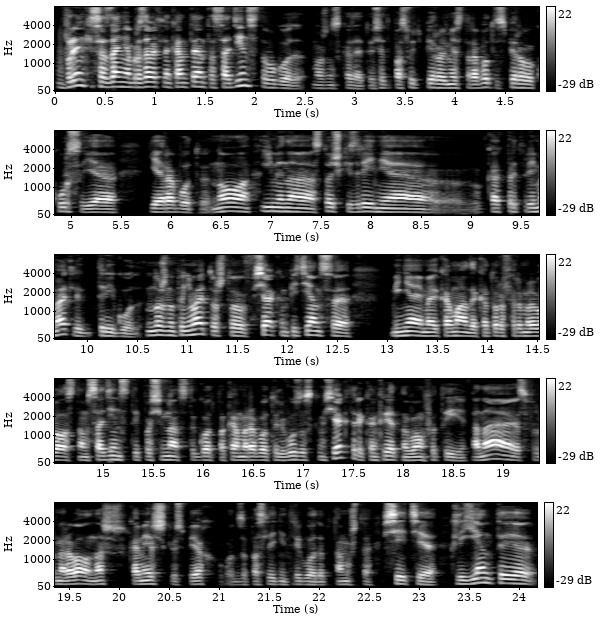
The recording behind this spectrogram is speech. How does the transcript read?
В рынке создания образовательного контента с 2011 года, можно сказать. То есть это, по сути, первое место работы. С первого курса я, я работаю. Но именно с точки зрения э, как предпринимателя три года. Нужно понимать то, что вся компетенция меня и моей команды, которая формировалась там с 11 по 17 год, пока мы работали в вузовском секторе, конкретно в МФТИ, она сформировала наш коммерческий успех вот за последние три года, потому что все те клиенты,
